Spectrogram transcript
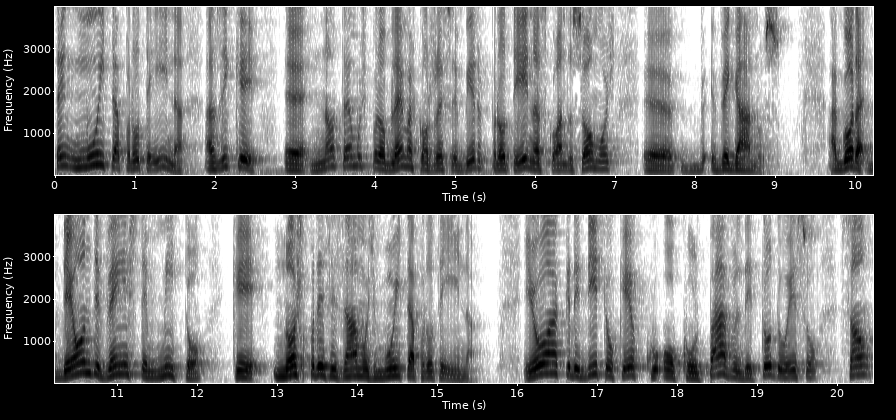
têm muita proteína. Assim que é, não temos problemas com receber proteínas quando somos veganos. Agora, de onde vem este mito que nós precisamos muita proteína? Eu acredito que o culpável de tudo isso são,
